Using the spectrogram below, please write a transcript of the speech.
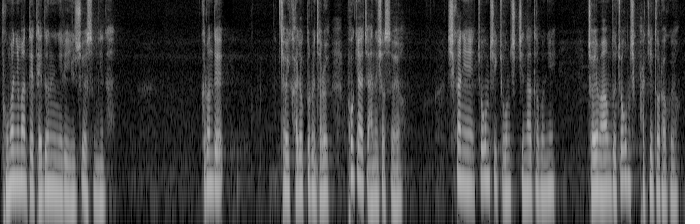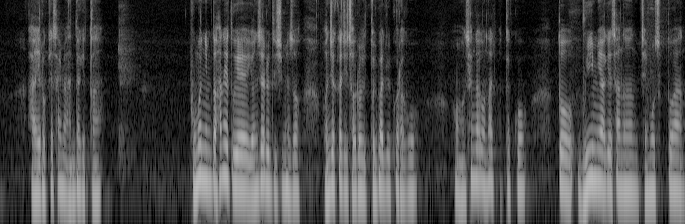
부모님한테 대드는 일이 일수였습니다. 그런데 저희 가족들은 저를 포기하지 않으셨어요. 시간이 조금씩 조금씩 지나다 보니 저의 마음도 조금씩 바뀌더라고요. 아 이렇게 살면 안 되겠다. 부모님도 한 해 두 해 연세를 드시면서 언제까지 저를 돌봐줄 거라고 어, 생각은 하지 못했고 또 무의미하게 사는 제 모습 또한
